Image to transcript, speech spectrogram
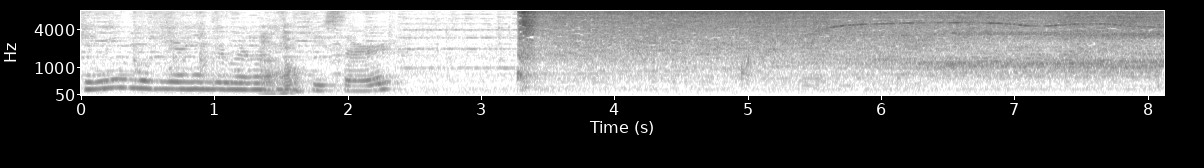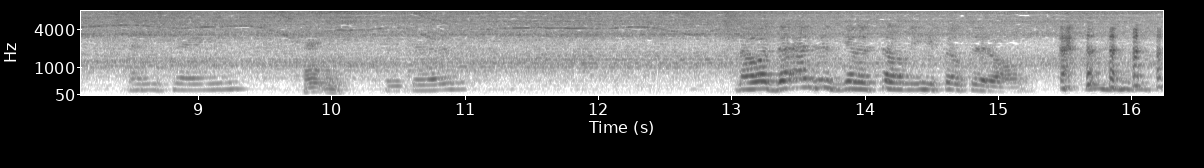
can you move your hand a little? Mhm. Thank you, sir. Any pain? Mm-mm. You good? Now at the end he's gonna tell me he felt it all.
